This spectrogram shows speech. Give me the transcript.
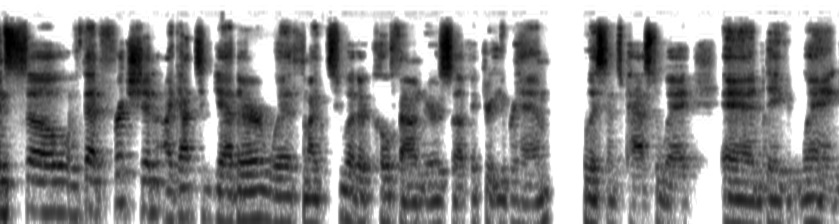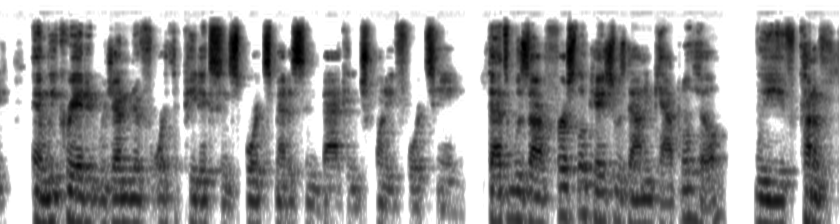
And so, with that friction, I got together with my two other co founders, uh, Victor Ibrahim, who has since passed away, and David Wang. And we created Regenerative Orthopedics and Sports Medicine back in 2014. That was our first location was down in Capitol Hill. We've kind of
